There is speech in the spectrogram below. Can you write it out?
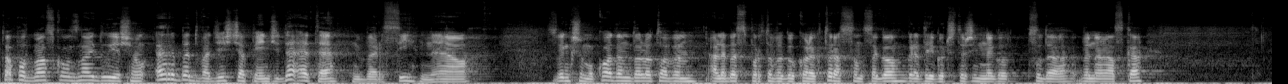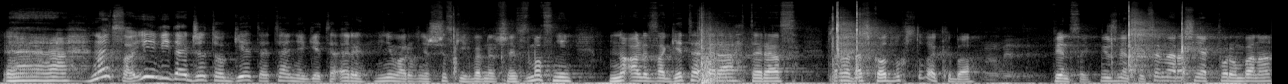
To pod maską znajduje się RB25 DET w wersji Neo z większym układem dolotowym, ale bez sportowego kolektora ssącego, Gradiego czy też innego cuda wynalazka. Eee, no i co? I widać, że to GTT, nie GTR. Nie ma również wszystkich wewnętrznych wzmocnień. No ale za GTR-a teraz trzeba dać koło dwóch stówek chyba. No więcej. Więcej, już więcej. Cena rośnie jak porąbana.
